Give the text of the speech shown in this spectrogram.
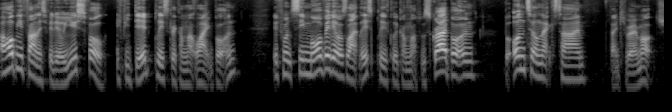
I hope you found this video useful. If you did, please click on that like button. If you want to see more videos like this, please click on that subscribe button. But until next time, thank you very much.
